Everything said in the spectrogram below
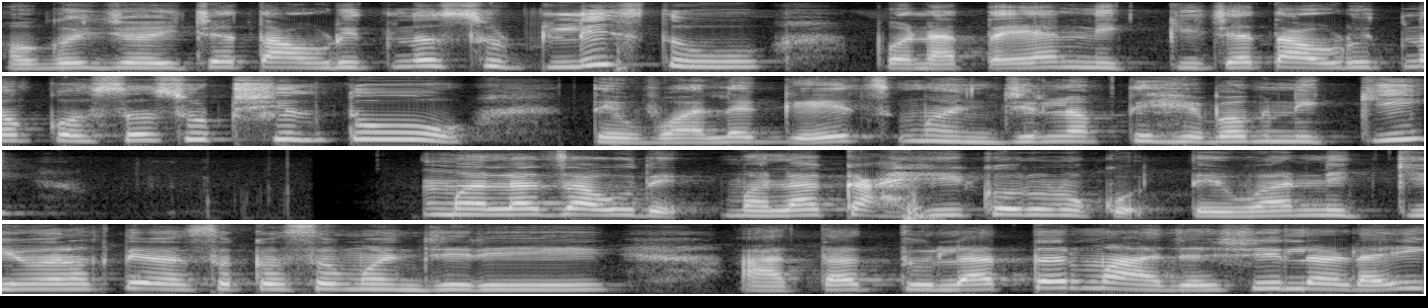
अगं जयच्या तावडीतनं सुटलीस तू? पण आता या निक्कीच्या तावडीतनं कसं सुटशील तू? तेव्हा लगेच मंजिरी लागते. हे बघ निक्की मला जाऊ दे मला काही करू नको. तेव्हा निक्की म्हणते असं कसं मंजिरी? आता तुला तर माझ्याशी लढाई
